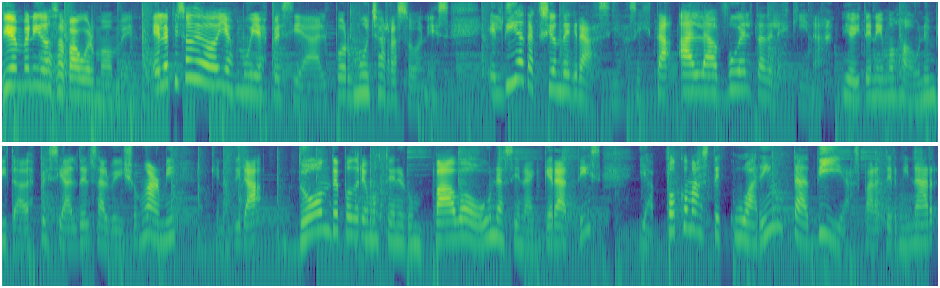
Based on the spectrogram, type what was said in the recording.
Bienvenidos a Power Moment. El episodio de hoy es muy especial por muchas razones. El Día de Acción de Gracias está a la vuelta de la esquina y hoy tenemos a una invitada especial del Salvation Army que nos dirá dónde podremos tener un pavo o una cena gratis y a poco más de 40 días para terminar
